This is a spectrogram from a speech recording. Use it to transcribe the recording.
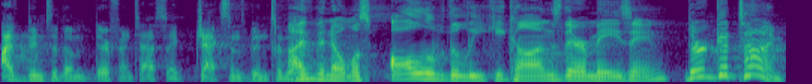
I've been to them. They're fantastic. Jackson's been to them. I've been almost all of the LeakyCons. They're amazing. They're a good time.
